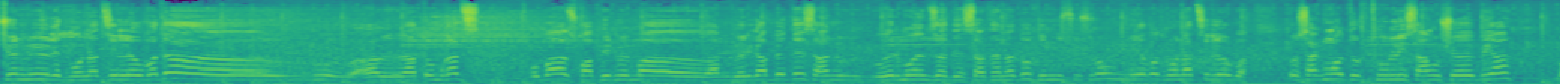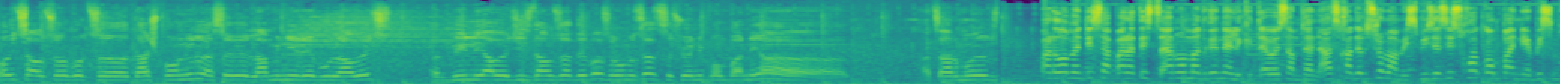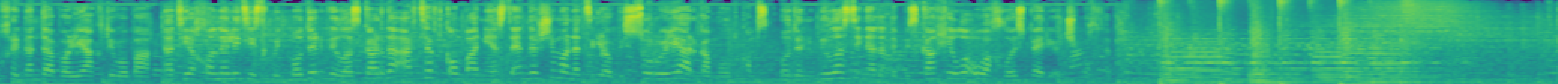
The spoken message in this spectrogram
ჩვენ მივიღეთ მონაწილეობა და რატომღაც ობა სხვა ფირმებმა ან ვერ გაბედეს, ან ვერ მოემზადნენ სათანადოდ იმისთვის, რომ მიიღოთ მონაწილეობა. то საკმაოდ რთული სამუშაოებია, მოიცავს როგორც დაშპონილ, ასევე ლამინირებულ ავეჯს, რბილი ავეჯის დამზადებას, რომელსაც ჩვენი კომპანია აწარმოებს. პარლამენტის აპარატის წარმომადგენელი კი TV3-თან აცხადებს, რომ ამის მიზეზი სხვა კომპანიების მხრიდან დაბალი აქტივობაა. ნათია ხონელიძის თქმით, მოდერნ ვილას გარდა არც ერთ კომპანიას ტენდერში მონაწილეობის სურვილი არ გამოუთქვამს. მოდერნ ვილას წინადადების განხილვა უახლოეს პერიოდში მოხდება.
